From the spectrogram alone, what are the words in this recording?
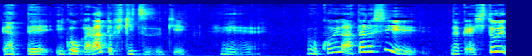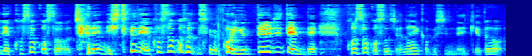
やっていこうかなと引き続き、えー、もうこういう新しいなんか一人でこそこそチャレンジ一人でこそこそっていうかこう言ってる時点でこそこそじゃないかもしれないけど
